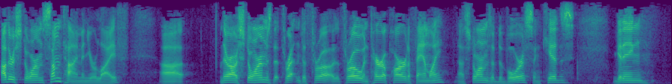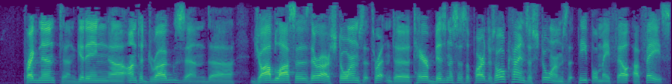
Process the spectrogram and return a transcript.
other storms sometime in your life. Uh, there are storms that threaten to throw, throw and tear apart a family, uh, storms of divorce and kids getting pregnant and getting uh, onto drugs and job losses. There are storms that threaten to tear businesses apart. There's all kinds of storms that people may fel- face.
